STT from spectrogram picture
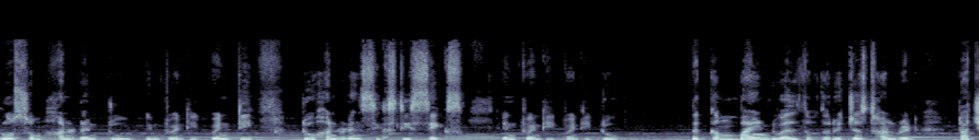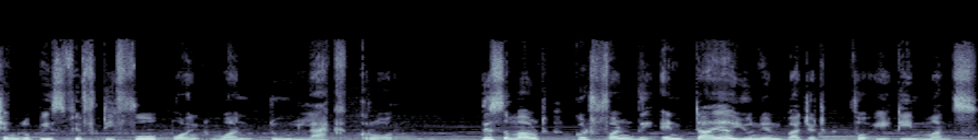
rose from 102 in 2020 to 166 in 2022 the combined wealth of the richest 100 touching rupees 54.12 lakh crore. This amount could fund the entire union budget for 18 months.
